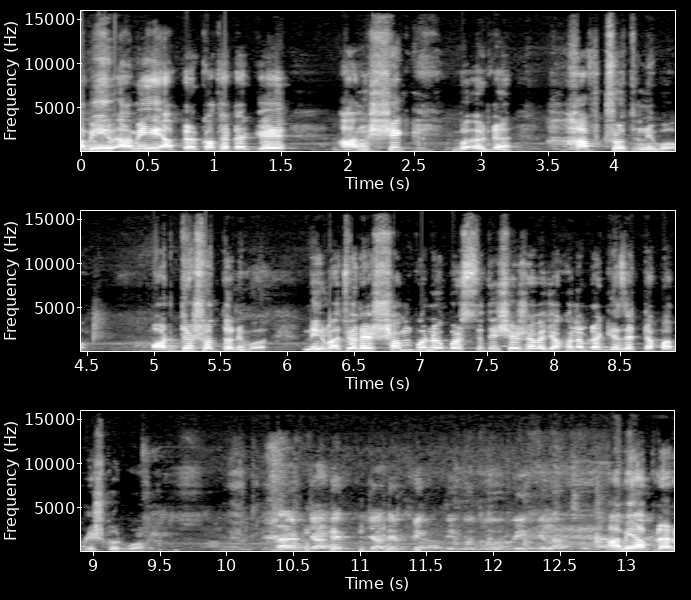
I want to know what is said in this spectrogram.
আমি আমি আপনার কথাটাকে আংশিক হাফ ট্রুথ নিব অর্ধ সত্য নেব। নির্বাচনের সম্পূর্ণ প্রস্তুতি শেষ হবে যখন আমরা গেজেটটা পাবলিশ করব। স্যার যাদের যাদের ব্যক্তিগত ভেহিকেল আছে আমি আপনার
